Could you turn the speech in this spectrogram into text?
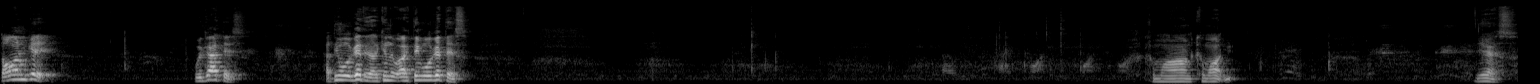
Don't let him get it. We got this. I think we'll get this. I, can, I think we'll get this. Come on, come on. Yes.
